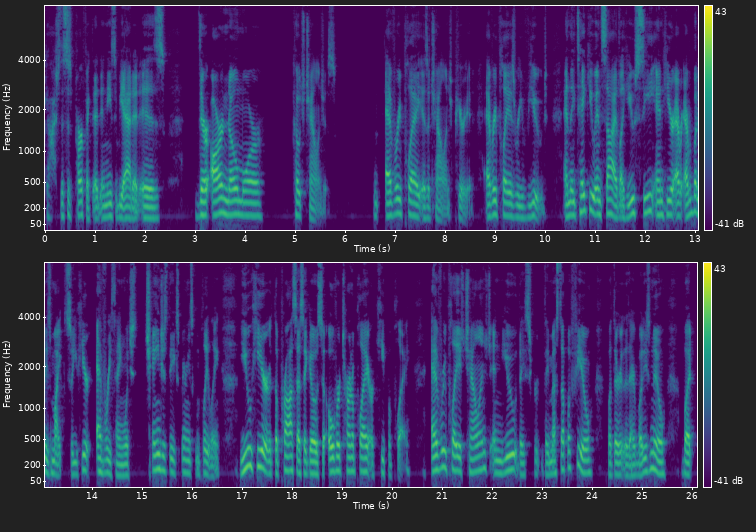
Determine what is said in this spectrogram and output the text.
gosh, this is perfect. It, it needs to be added. Is there are no more coach challenges. Every play is a challenge. Period. Every play is reviewed and they take you inside like you see and hear everybody's mic so you hear everything which changes the experience completely you hear the process it goes to overturn a play or keep a play every play is challenged and you they they messed up a few but they're everybody's new but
